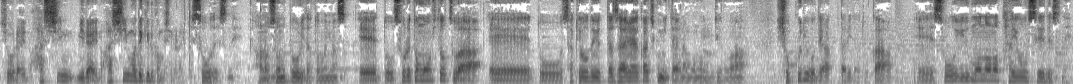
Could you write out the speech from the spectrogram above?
将来の発信未来の発信もできるかもしれないそうですね。あのその通りだと思います、えーと、それともう一つは、えーと、先ほど言った在来家畜みたいなものっていうのは、うん、食料であったりだとか、えー、そういうものの多様性ですね、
